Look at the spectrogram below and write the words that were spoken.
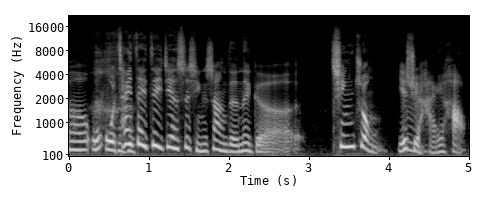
呃，我我猜在这件事情上的那个轻重，也许还好，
